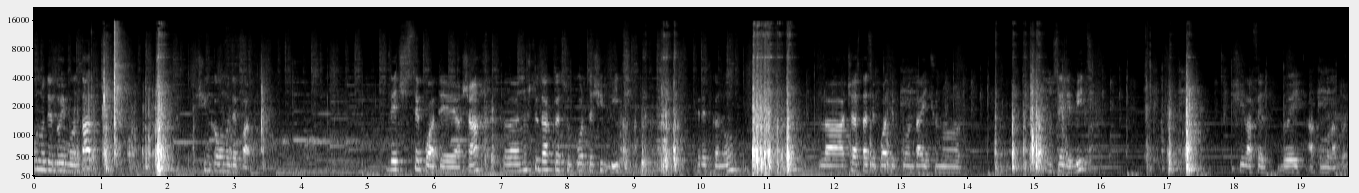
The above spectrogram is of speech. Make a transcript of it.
Unul de 2 montat și încă unul de 4. Deci se poate așa. Nu știu dacă suportă și biți. Cred că nu. La aceasta se poate monta aici un, un set de biți. Și la fel, doi acumulatori.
